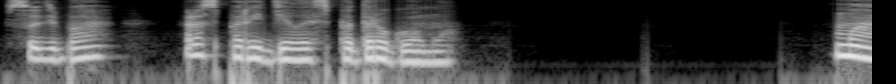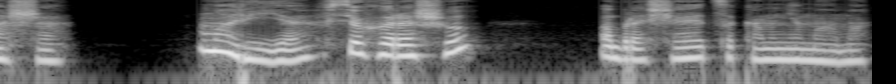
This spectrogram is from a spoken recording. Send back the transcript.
судьба распорядилась по-другому. Маша. «Мария, все хорошо?» Обращается ко мне мама.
